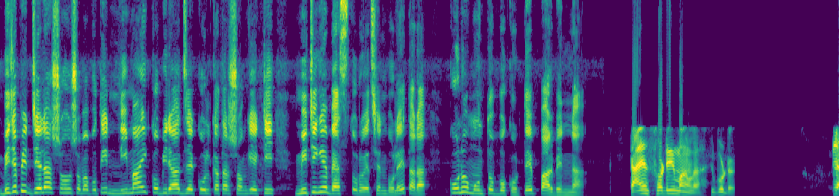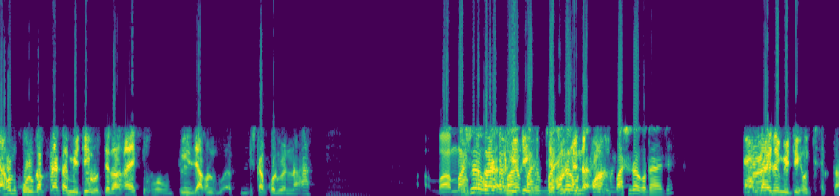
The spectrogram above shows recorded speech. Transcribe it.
বিজেপির জেলা সহসভাপতি নিমাই কবিরাজ যে কলকাতার সঙ্গে একটি মিটিংয়ে ব্যস্ত রয়েছেন বলে তারা কোনো মন্তব্য করতে পারবেন না। টাইমস ফোর্টিন বাংলা রিপোর্টার এখন কলকাতার একটা মিটিং হচ্ছে দাদা একটু প্লিজ এখন ডিস্টার্ব করবেন না। বাসুরা কোথায়? আছে? অনলাইনে মিটিং হচ্ছে একটা।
